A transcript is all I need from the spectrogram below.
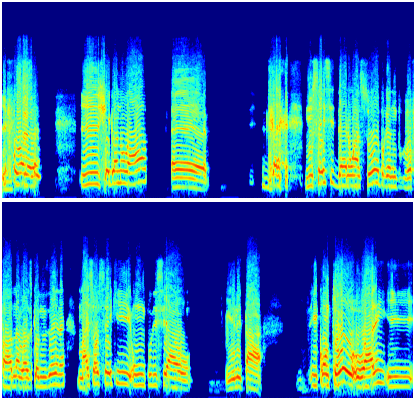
e fora, né? E chegando lá, é... não sei se deram a sua, porque eu não vou falar do negócio que eu não sei, né? Mas só sei que um policial militar encontrou o Alien e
